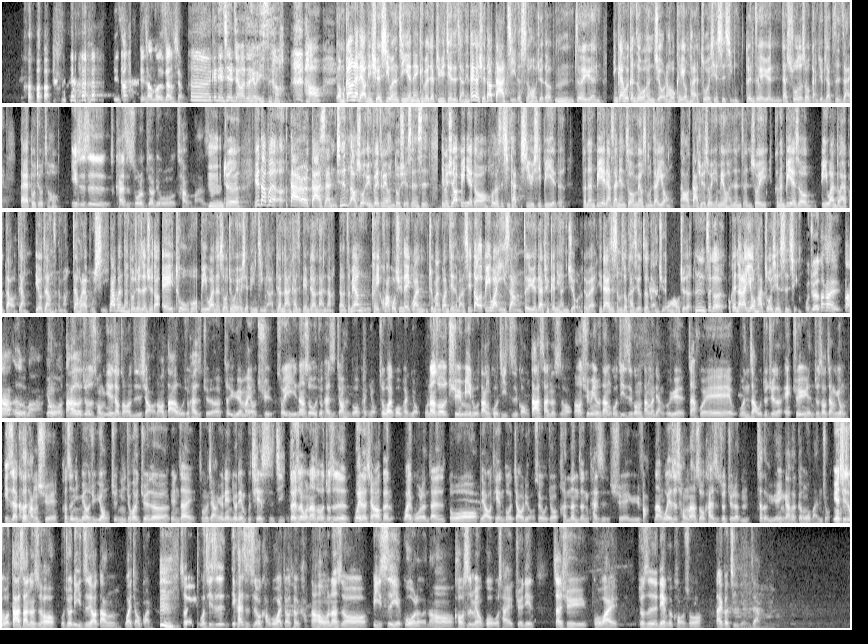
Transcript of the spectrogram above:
平常平常都是这样想。嗯，跟年轻人讲话真的有意思哦。好，我们刚刚在聊你学西文的经验，那你可不可以再继续接着讲？你大概学到大几的时候，觉得嗯，这个语言应该会跟着我很久，然后我可以用它来做一些事情。对这个语言在说的时候，感觉比较自在。大概多久之后？意思是开始说的比较流畅吗？还是嗯，觉得因为大部分呃大二大三，其实老说云飞这边有很多学生是你们学校毕业的哦，或者是其他西语系毕业的。可能毕业两三年之后没有什么在用，然后大学的时候也没有很认真，所以可能毕业的时候 B one 都还不到，这样也有这样子的嘛，再回来补习。大部分很多学生学到 A two 或 B one 的时候，就会有一些瓶颈啊，比较难，开始变比较难呐。嗯，怎么样可以跨过去那一关就蛮关键的嘛。其实到了 B one 以上，这个语言大概可以跟你很久了，对不对？你大概是什么时候开始有这个感觉？然后我觉得，嗯，这个我可以拿来用它做一些事情。我觉得大概大二吧，因为我大二就是从夜校转到日校，然后大二我就开始觉得这语言蛮有趣的，所以那时候我就开始交很多朋友，就外国朋友。我那时候去秘鲁当国际职工，大三的时候，然后去秘鲁当国际职工，当了两个月，再回文藻，我就觉得，哎，学语言就是要这样用，一直在课堂学，可是你没有去用，就你就会觉得，有点在怎么讲，有点有点不切实际。对，所以我那时候就是为了想要跟。外国人在多聊天、多交流，所以我就很认真开始学语法。那我也是从那时候开始就觉得，嗯，这个语言应该会跟我蛮久。因为其实我大三的时候我就立志要当外交官，嗯，所以我其实一开始是有考过外交特考，然后我那时候笔试也过了，然后口试没有过，我才决定再去国外，就是练个口说，待个几年这样。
